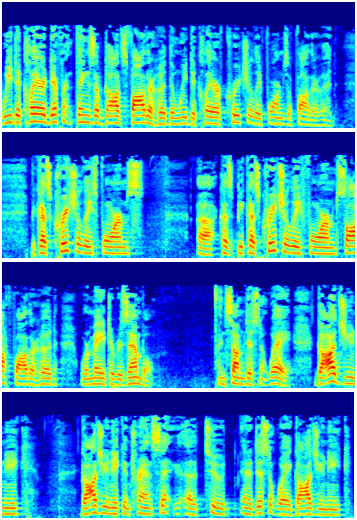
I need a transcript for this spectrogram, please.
We declare different things of God's fatherhood than we declare of creaturely forms of fatherhood. Because creaturely forms, uh, because creaturely form soft fatherhood were made to resemble in some distant way. God's unique, God's unique and transcend uh, to in a distant way God's unique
